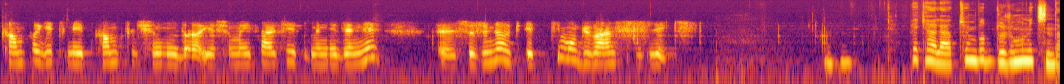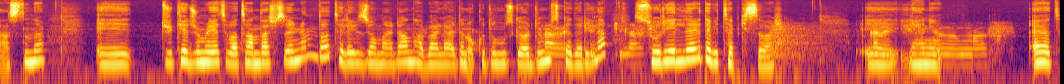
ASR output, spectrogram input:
kampa gitmeyip kamp dışında yaşamayı tercih etme nedeni e, sözünü ettiğim o güvensizlik. Pekala tüm bu durumun içinde aslında e, Türkiye Cumhuriyeti vatandaşlarının da televizyonlardan, haberlerden okuduğumuz, gördüğümüz Evet, kadarıyla tepkiler. Suriyelilere de bir tepkisi var. E, Evet, yani inanılmaz. evet.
